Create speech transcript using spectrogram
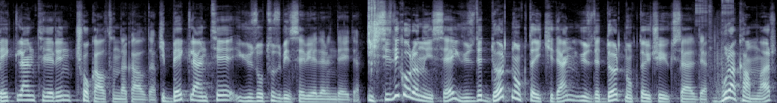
beklentilerin çok altında kaldı. Ki beklenti 130 bin seviyelerindeydi. İşsizlik oranı ise %4.2'den %4.3'e yükseldi. Bu rakamlar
